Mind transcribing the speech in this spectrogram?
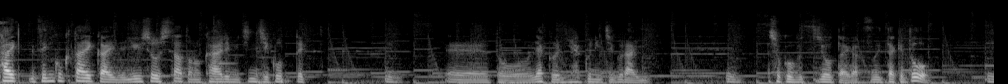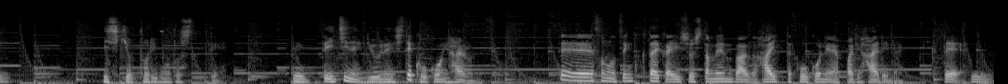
大全国大会で優勝した後の帰り道に事故って、うんえっ、と、約200日ぐらい植物状態が続いたけど、うん意識を取り戻して、うんで、1年留年して高校に入るんですよ。で、その全国大会優勝したメンバーが入った高校にはやっぱり入れなくて、うん。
